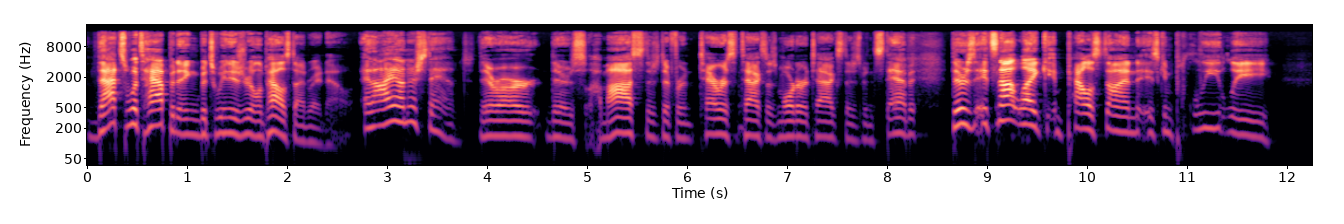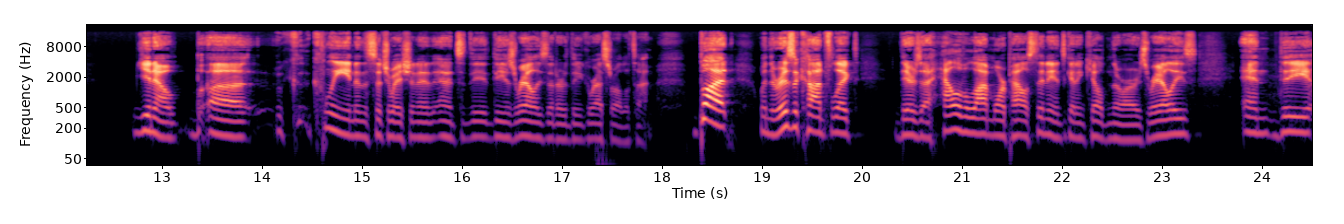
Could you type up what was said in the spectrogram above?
That's what's happening between Israel and Palestine right now. And I understand there are there's Hamas, there's different terrorist attacks, there's mortar attacks, there's been stabbing. There's it's not like Palestine is completely you know, uh, clean in the situation, and, and it's the the Israelis that are the aggressor all the time. But when there is a conflict, there's a hell of a lot more Palestinians getting killed than there are Israelis, and the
